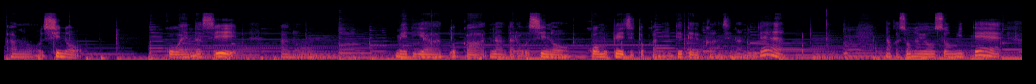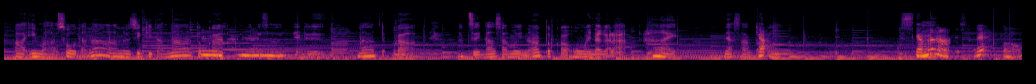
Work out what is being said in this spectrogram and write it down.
あの市の公園だしあのメディアとかなんだろう市のホームページとかに出てる感じなのでなんかその様子を見てあ今そうだなあの時期だなとか、咲いてるなとか暑いな寒いなとか思いながらはい。皆さんと、山なんですよねその。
